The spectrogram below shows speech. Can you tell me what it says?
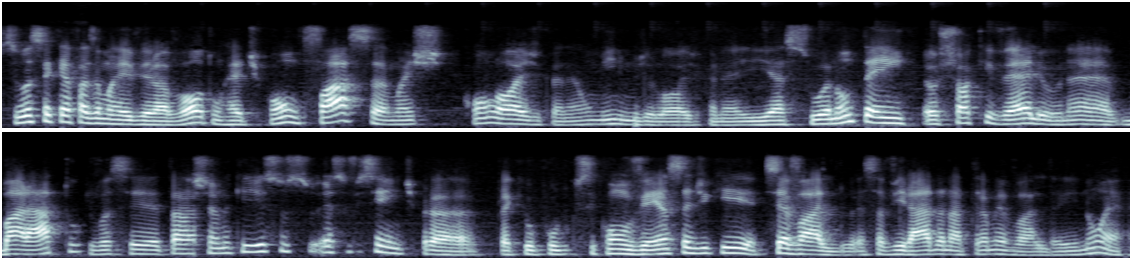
se você quer fazer uma reviravolta, um retcon, faça, mas com lógica, né? Um mínimo de lógica, né? E a sua não tem. É o choque velho, né? Barato, que você tá achando que isso é suficiente para que o público se convença de que isso é válido, essa virada na trama é válida. E não é.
